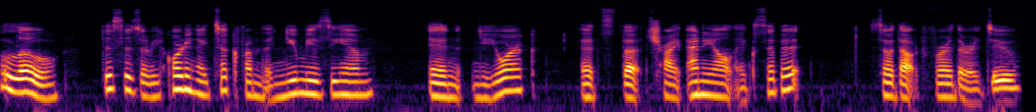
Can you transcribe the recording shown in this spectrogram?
Hello, this is a recording I took from the New Museum in New York. It's the Triennial exhibit. So, without further ado,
